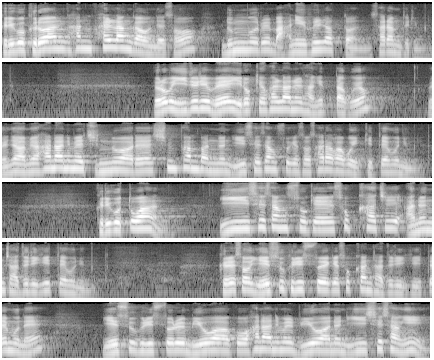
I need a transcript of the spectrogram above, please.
그리고 그러한 한 환란 가운데서 눈물을 많이 흘렸던 사람들입니다. 여러분 이들이 왜 이렇게 환란을 당했다고요? 왜냐하면 하나님의 진노 아래 심판받는 이 세상 속에서 살아가고 있기 때문입니다. 그리고 또한 이 세상 속에 속하지 않은 자들이기 때문입니다. 그래서 예수 그리스도에게 속한 자들이기 때문에 예수 그리스도를 미워하고 하나님을 미워하는 이 세상이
